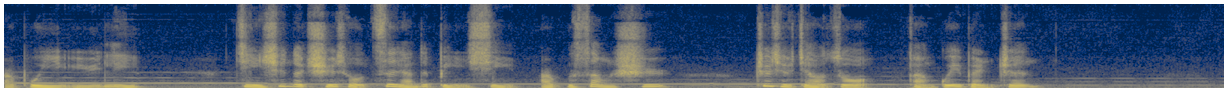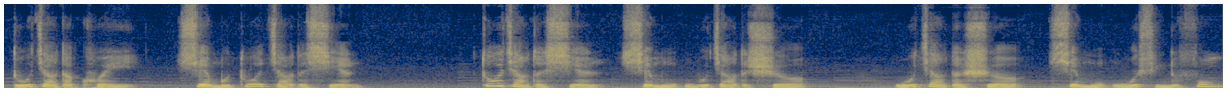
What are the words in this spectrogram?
而不遗余力，谨慎地持守自然的秉性而不丧失，这就叫做返归本真。独角的魁羡慕多角的贤，多角的贤羡慕无角的蛇。无角的蛇羡慕无形的风，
